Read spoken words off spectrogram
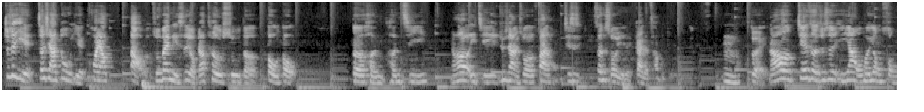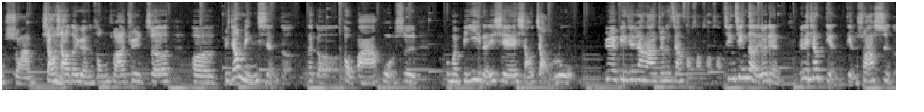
就是也遮瑕度也快要到了，除非你是有比较特殊的痘痘的痕痕迹，然后以及就像你说的泛红，其实这时候也盖的差不多。嗯，对，然后接着就是一样，我会用松刷，小小的圆松刷去遮呃比较明显的那个痘疤，或者是我们鼻翼的一些小角落，因为毕竟让它就是这样扫扫扫扫，轻轻的，有点有点像点点刷似的，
